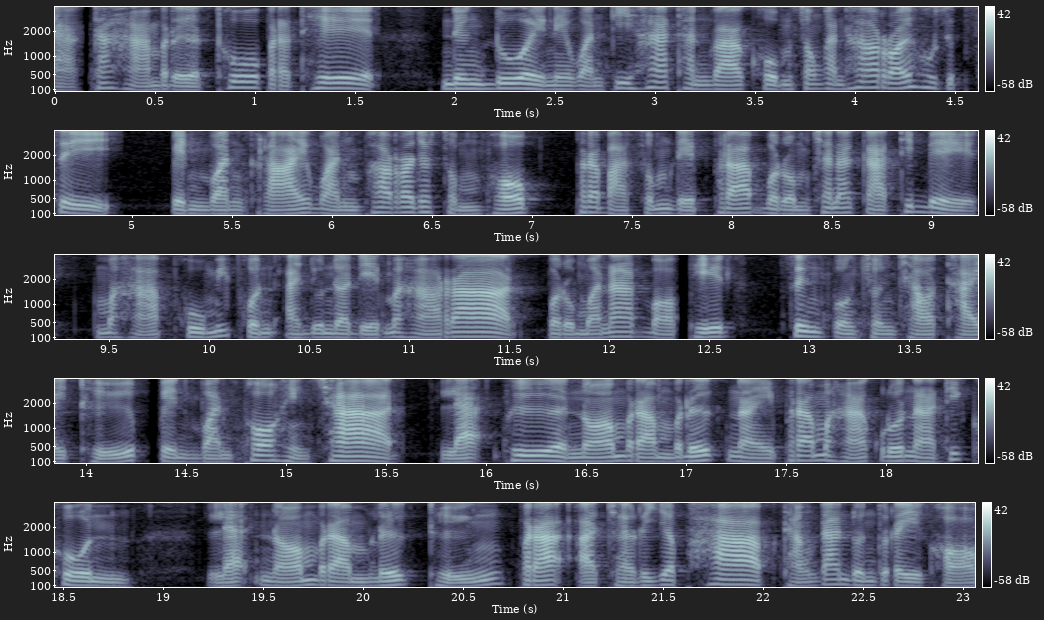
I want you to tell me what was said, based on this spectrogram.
จากทหารเรือทั่วประเทศเนื่องด้วยในวันที่ 5 ธันวาคม 2564 เป็นวันคล้ายวันพระราชสมภพ พระบาทสมเด็จพระบรมชนากาธิเบศรมหาภูมิพลอดุลยเดชมหาราช บรมนาถบพิตรซึ่งปวงชนชาวไทยถือเป็นวันพ่อแห่งชาติ และเพื่อน้อมรำลึกในพระมหากรุณาธิคุณ และน้อมรำลึกถึงพระอัจฉริยภาพทางด้านดนตรีของ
